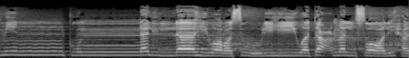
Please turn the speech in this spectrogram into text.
منكن لله ورسوله وتعمل صالحا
